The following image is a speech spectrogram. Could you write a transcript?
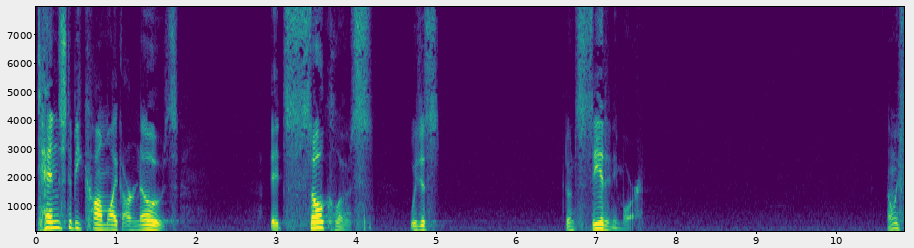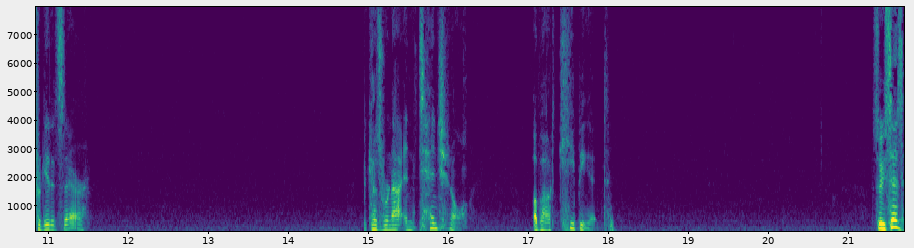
tends to become like our nose. It's so close. We just don't see it anymore. And we forget it's there. Because we're not intentional about keeping it. So he says,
